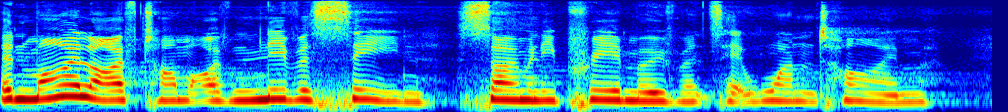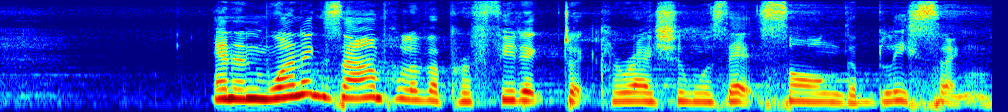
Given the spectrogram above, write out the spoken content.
In my lifetime, I've never seen so many prayer movements at one time. And in one example of a prophetic declaration was that song, The Blessing.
